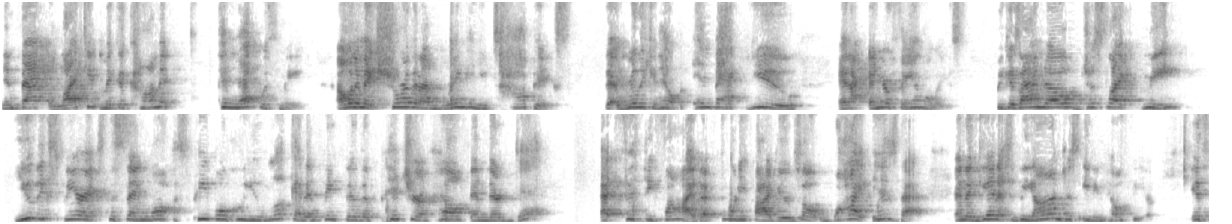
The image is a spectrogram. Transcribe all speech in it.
In fact, like it, make a comment, connect with me. I want to make sure that I'm bringing you topics that really can help impact you and, and your families. Because I know, just like me, you've experienced the same loss. People who you look at and think they're the picture of health and they're dead at 55, at 45 years old. Why is that? And again, it's beyond just eating healthier. It's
